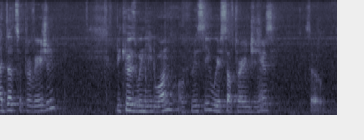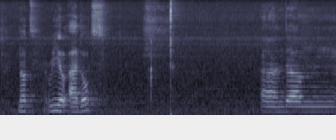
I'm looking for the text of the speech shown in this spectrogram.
adult supervision, because we need one, obviously, we're software engineers, so not real adults. And um,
